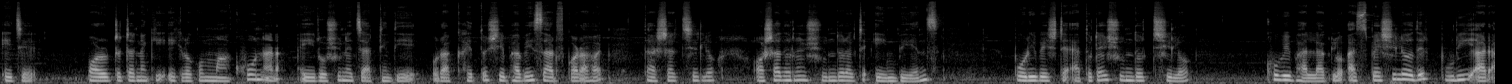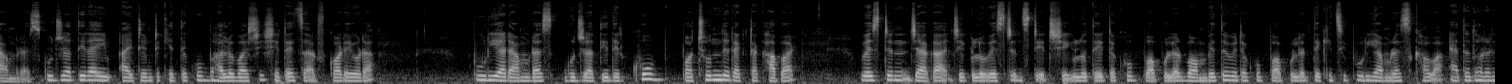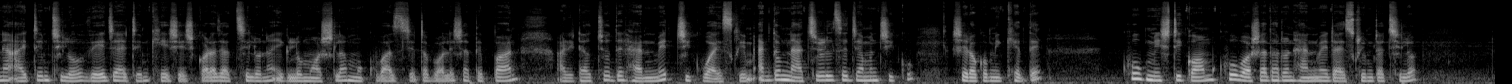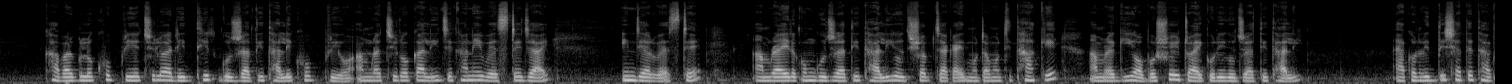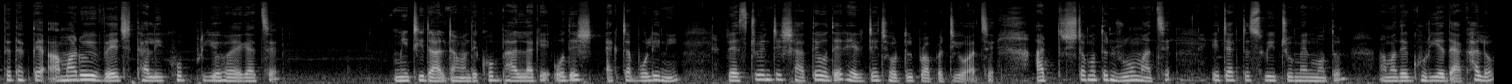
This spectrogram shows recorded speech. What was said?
এই যে পরোটাটা নাকি একরকম মাখন আর এই রসুনের চাটনি দিয়ে ওরা খায়, তো সেভাবেই সার্ভ করা হয়। তার সাথে ছিল অসাধারণ সুন্দর একটা এমবিয়েন্স পরিবেশটা এতটাই সুন্দর ছিল, খুবই ভালো লাগল। আর স্পেশালি ওদের পুরি আর আমরাস। গুজরাতিরা এই আইটেমটা খেতে খুব ভালোবাসে, সেটাই সার্ভ করে ওরা। পুরি আর আমরাস গুজরাতিদের খুব পছন্দের একটা খাবার। ওয়েস্টার্ন জায়গা, যেগুলো ওয়েস্টার্ন স্টেট সেগুলোতে এটা খুব পপুলার বম্বেতেও এটা খুব পপুলার দেখেছি পুরি আমরাস খাওয়া। এত ধরনের আইটেম ছিল ভেজ আইটেম খেয়ে শেষ করা যাচ্ছিল না। এগুলো মশলা মুখওয়াজ যেটা বলে, সাথে পান। আর এটা হচ্ছে ওদের হ্যান্ডমেড চিকু আইসক্রিম একদম ন্যাচারালসের যেমন চিকু সেরকমই খেতে। খুব মিষ্টি কম, খুব অসাধারণ হ্যান্ডমেড আইসক্রিমটা ছিল। খাবারগুলো খুব প্রিয় ছিল। আর রিদ্ধির গুজরাতি থালি খুব প্রিয়। আমরা চিরকালই যেখানেই ওয়েস্টে যাই ইন্ডিয়ার ওয়েস্টে আমরা এরকম গুজরাতি থালি সব জায়গায় মোটামুটি থাকে, আমরা গিয়ে অবশ্যই ট্রাই করি গুজরাতি থালি। এখন রিদ্ধির সাথে থাকতে থাকতে আমার ওই ভেজ থালি খুব প্রিয় হয়ে গেছে। মিঠি ডালটা আমাদের খুব ভালো লাগে। ওদের একটা বলিনি রেস্টুরেন্টের সাথে ওদের হেরিটেজ হোটেল প্রপার্টিও আছে। আটত্রিশটা মতন রুম আছে। এটা একটা সুইট রুমের মতন। আমাদের ঘুরিয়ে দেখাল।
